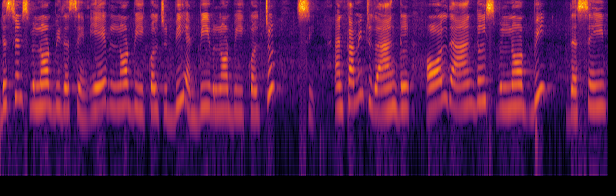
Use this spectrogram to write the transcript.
distance will not be the same. A will not be equal to b and b will not be equal to c. And coming to the angle all the angles will not be the same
